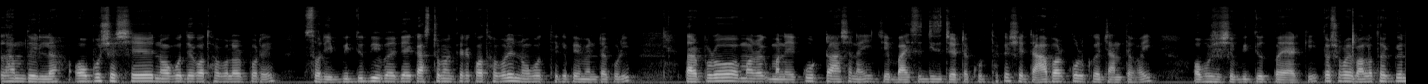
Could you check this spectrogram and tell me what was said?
আলহামদুলিল্লাহ, অবশেষে নগদে কথা বলার পরে সরি বিদ্যুৎ বিভাগের কাস্টমার কেয়ারে কথা বলে নগদ থেকে পেমেন্টটা করি। তারপরেও আমার মানে কোডটা আসে নাই যে বাইশ ডিজিটের একটা কোড থাকে, সেটা আবার কল করে জানতে হয়। অবশেষে বিদ্যুৎ পায় আর কি। তো সবাই ভালো থাকবেন,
